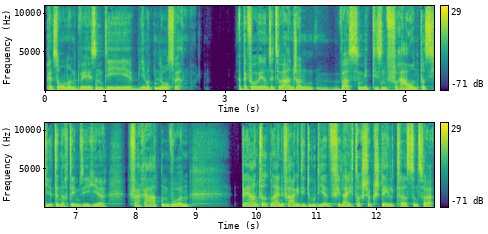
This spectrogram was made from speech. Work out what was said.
Personen gewesen, die jemanden loswerden wollen. Bevor wir uns jetzt aber anschauen, was mit diesen Frauen passierte, nachdem sie hier verraten wurden, beantwort mal eine Frage, die du dir vielleicht auch schon gestellt hast, und zwar,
